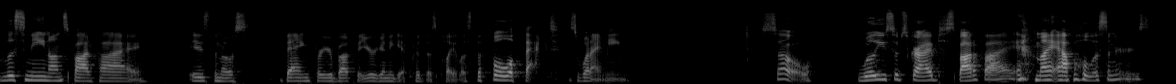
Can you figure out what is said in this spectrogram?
listening on Spotify is the most bang for your buck that you're going to get for this playlist. The full effect is what I mean. So, will you subscribe to Spotify, my Apple listeners?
